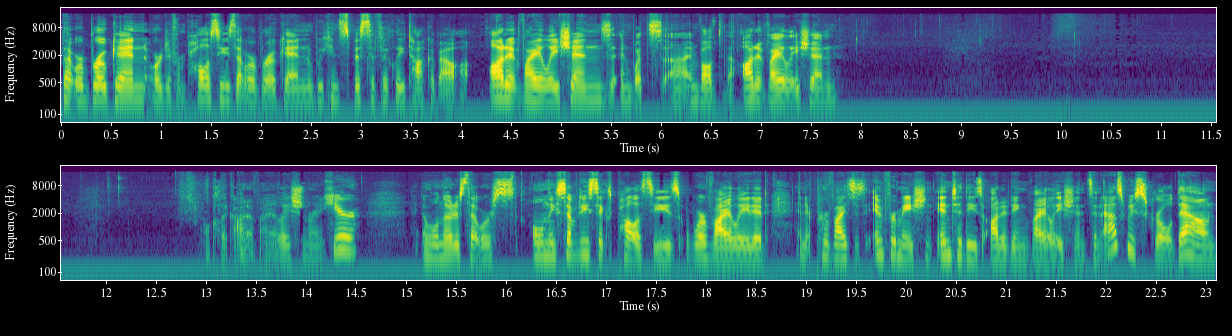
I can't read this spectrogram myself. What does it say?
that were broken or different policies that were broken. We can specifically talk about audit violations and what's uh, involved in the audit violation. Click audit violation right here and we'll notice that we're only 76 policies were violated and it provides us information into these auditing violations. And as we scroll down,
